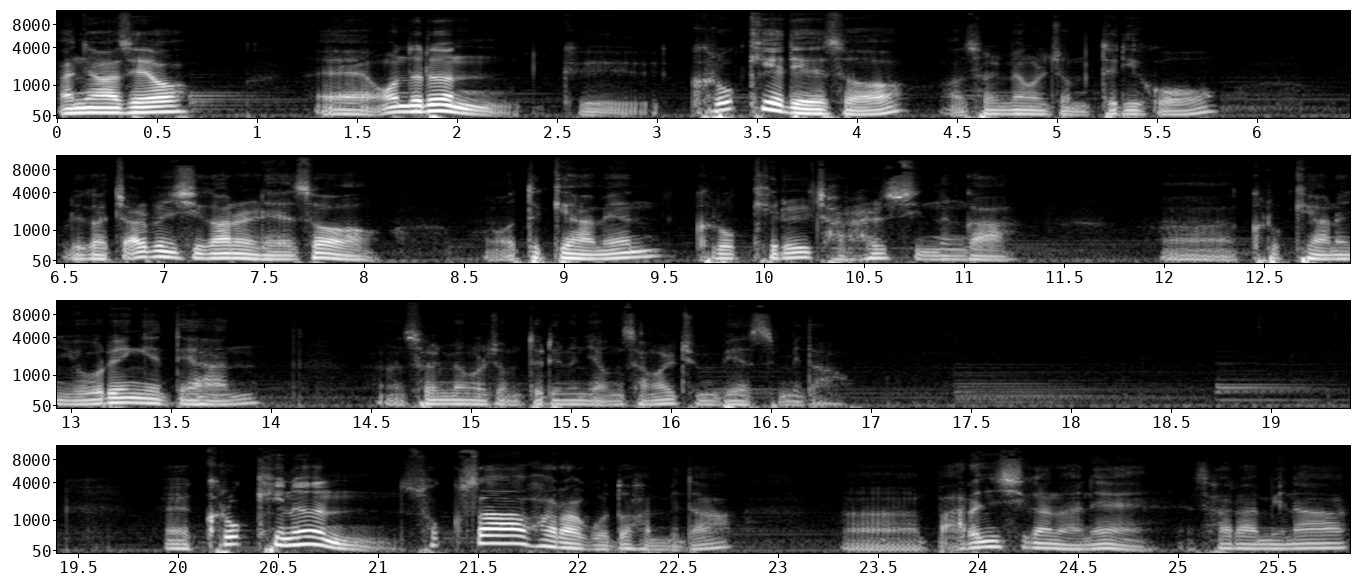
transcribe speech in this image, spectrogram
안녕하세요. 예, 오늘은 그 크로키에 대해서 어, 설명을 좀 드리고 우리가 짧은 시간을 내서 어떻게 하면 크로키를 잘 할 수 있는가 어, 크로키 하는 요령에 대한 어, 설명을 좀 드리는 영상을 준비했습니다. 예, 크로키는 속사화라고도 합니다. 어, 빠른 시간 안에 사람이나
